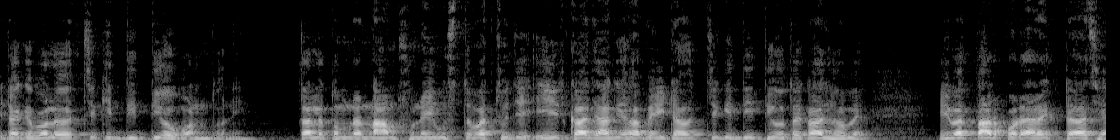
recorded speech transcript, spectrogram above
এটাকে বলে হচ্ছে কি দ্বিতীয় বন্ধনী। তাহলে তোমরা নাম শুনেই বুঝতে পারছ যে এর কাজ আগে হবে, এটা হচ্ছে কি দ্বিতীয়তে কাজ হবে। এবার তারপরে আরেকটা আছে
